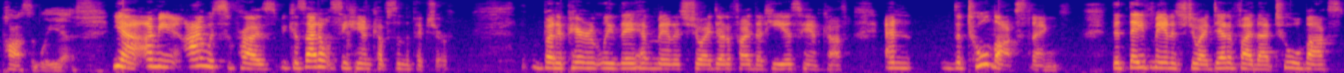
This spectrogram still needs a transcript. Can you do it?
Possibly, yes. Yeah, I mean, I was surprised because I don't see handcuffs in the picture. But apparently they have managed to identify that he is handcuffed. And the toolbox thing, that they've managed to identify that toolbox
